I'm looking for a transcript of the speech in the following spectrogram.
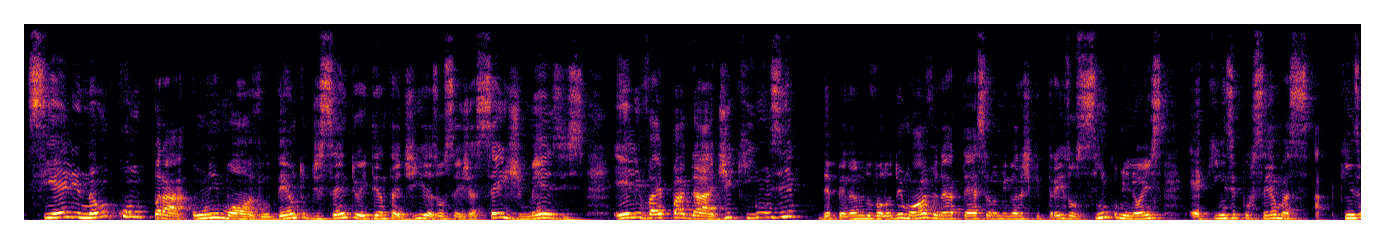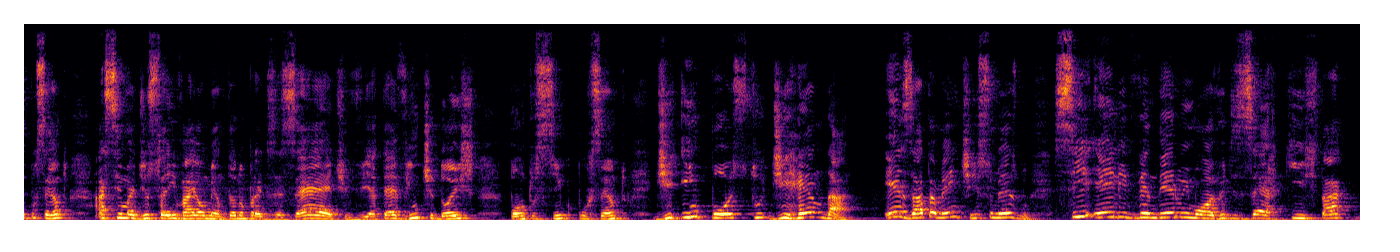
se ele não comprar um imóvel dentro de 180 dias, ou seja, seis meses, ele vai pagar de 15, dependendo do valor do imóvel, né? Até, se eu não me engano, acho que 3 ou 5 milhões é 15%, mas 15%. Acima disso aí vai aumentando para 17, até 22,5% de imposto de renda. Exatamente, isso mesmo. Se ele vender um imóvel e dizer que está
